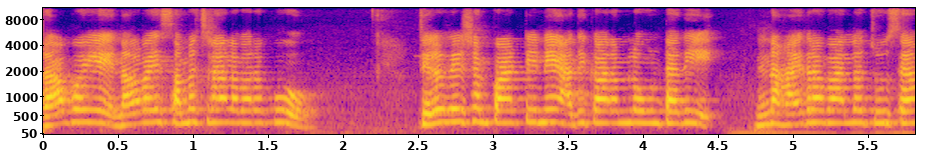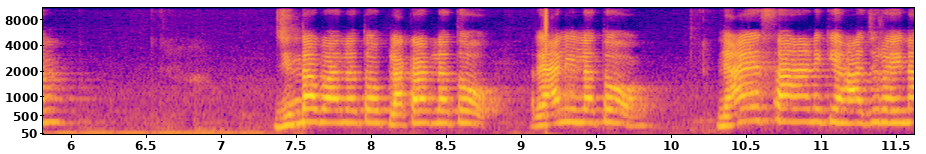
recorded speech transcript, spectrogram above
రాబోయే నలభై సంవత్సరాల వరకు తెలుగుదేశం పార్టీనే అధికారంలో ఉంటుంది. నిన్న హైదరాబాద్లో చూసాం జిందాబాద్లతో ప్లకార్డులతో ర్యాలీలతో న్యాయస్థానానికి హాజరైన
